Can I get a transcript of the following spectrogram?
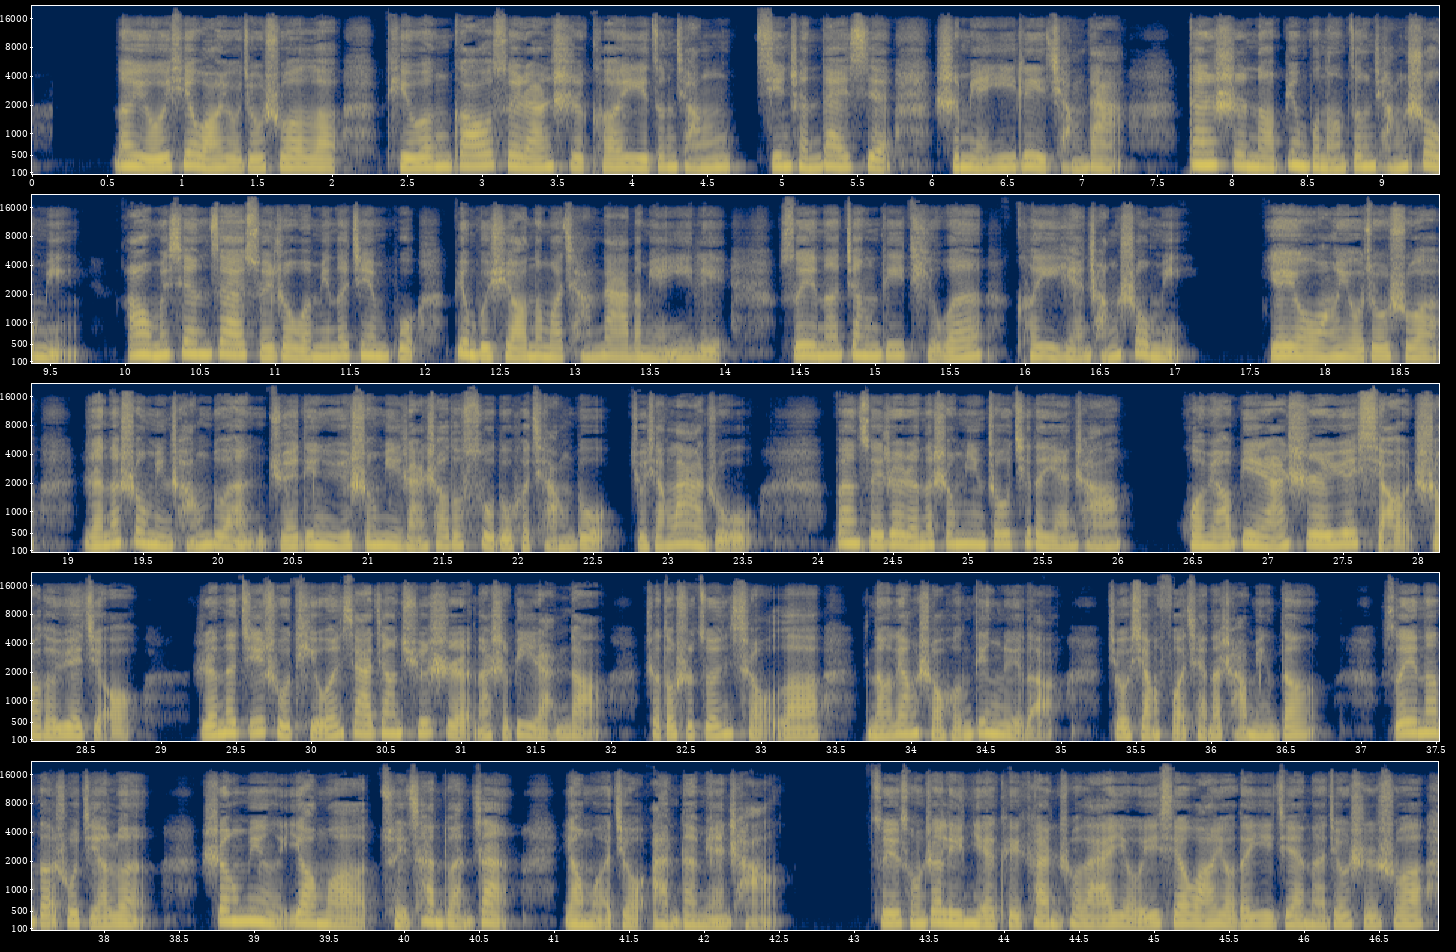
那有一些网友就说了，体温高虽然是可以增强新陈代谢，使免疫力强大，但是呢，并不能增强寿命。而我们现在随着文明的进步，并不需要那么强大的免疫力，所以呢，降低体温可以延长寿命。也有网友就说，人的寿命长短决定于生命燃烧的速度和强度，就像蜡烛，伴随着人的生命周期的延长，火苗必然是越小烧得越久。人的基础体温下降趋势那是必然的，这都是遵守了能量守恒定律的，就像佛前的长明灯。所以呢，得出结论。生命要么璀璨短暂，要么就暗淡绵长。所以从这里你也可以看出来，有一些网友的意见呢，就是说，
